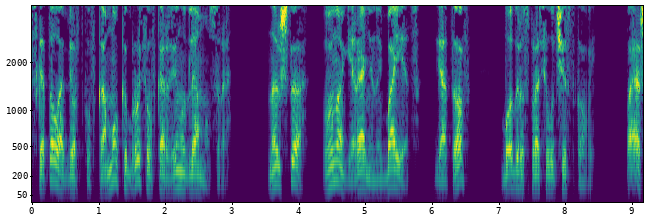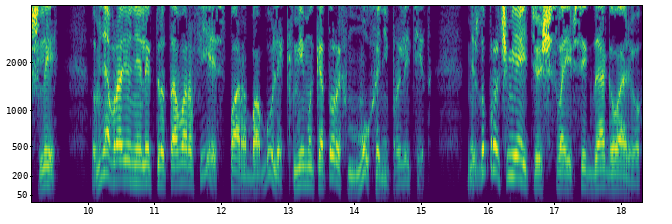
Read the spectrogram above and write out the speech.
скатал обертку в комок и бросил в корзину для мусора. «Ну что, в ноги раненый боец, готов?» — бодро спросил участковый. «Пошли. У меня в районе электротоваров есть пара бабулек, мимо которых муха не пролетит. Между прочим, я и тёще своей всегда говорю,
